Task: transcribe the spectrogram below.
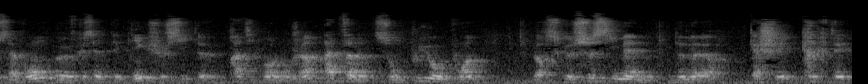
savons que cette technique, je cite pratiquement Longin, atteint son plus haut point lorsque ceci même demeure caché, crypté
